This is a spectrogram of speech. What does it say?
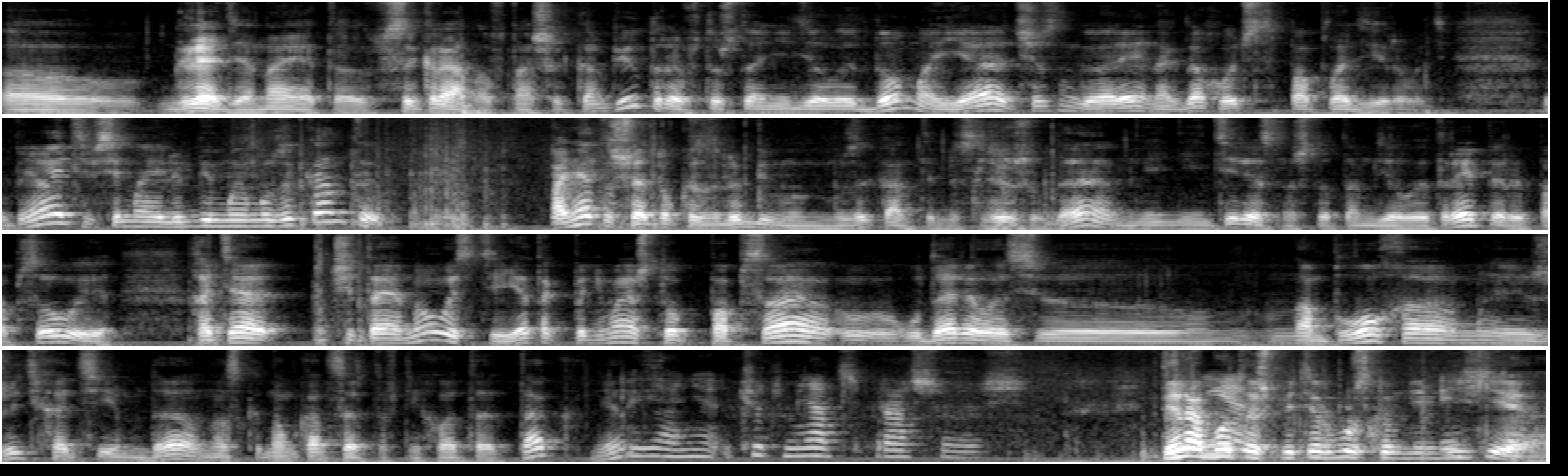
э, глядя на это с экранов наших компьютеров, то, что они делают дома, я, честно говоря, иногда хочется поаплодировать. Вы понимаете, все мои любимые музыканты, понятно, что я только за любимыми музыкантами слежу, да, мне не интересно, что там делают рэперы, попсовые, хотя, читая новости, я так понимаю, что попса э, ударилась э, нам плохо, мы жить хотим, да, у нас нам концертов не хватает, так, нет? Я не... Что ты меня спрашиваешь? Ты работаешь в петербургском дневнике.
